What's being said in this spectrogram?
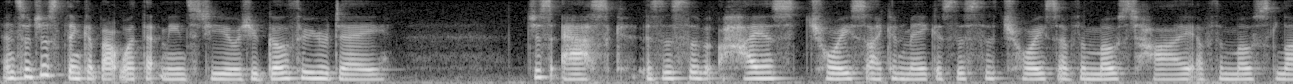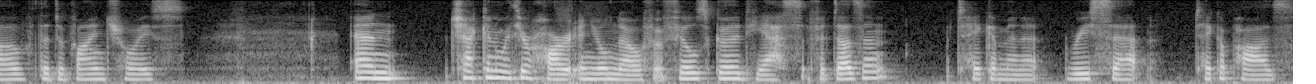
And so, just think about what that means to you as you go through your day just ask is this the highest choice I can make? Is this the choice of the most high, of the most love, the divine choice? And check in with your heart, and you'll know if it feels good, yes. If it doesn't, take a minute, reset, take a pause,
